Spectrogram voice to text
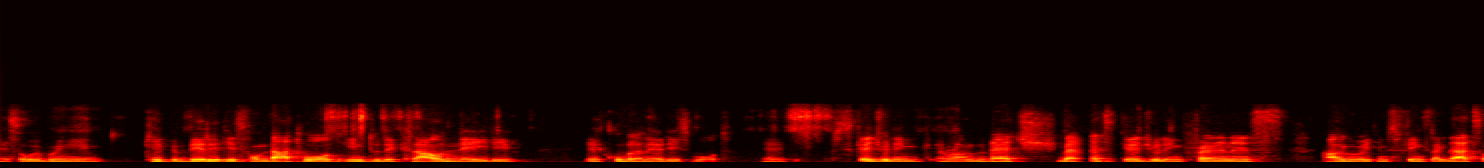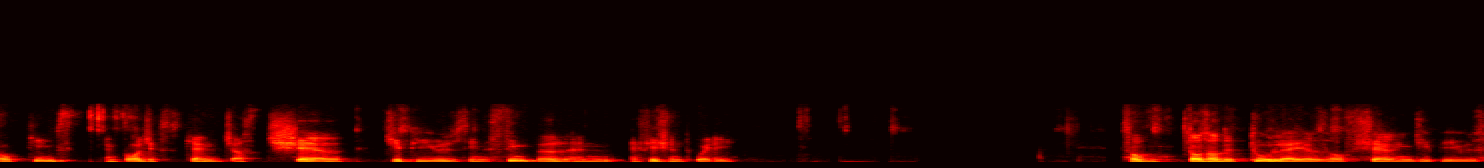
Uh, so we're bringing capabilities from that world into the cloud native uh, Kubernetes world. Uh, scheduling around batch, batch scheduling, fairness, algorithms, things like that. So teams and projects can just share GPUs in a simple and efficient way. So those are the two layers of sharing GPUs.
